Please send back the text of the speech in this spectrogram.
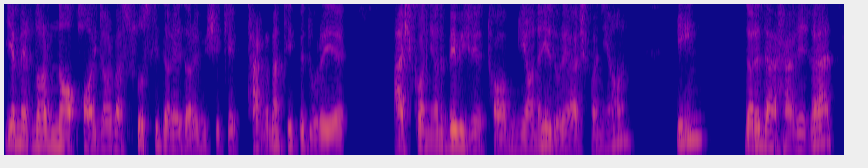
یه مقدار ناپایدار و سستی داره اداره میشه که تقریبا تیپ دوره اشکانیان بویژه تا میانه دوره اشکانیان این داره در حقیقت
